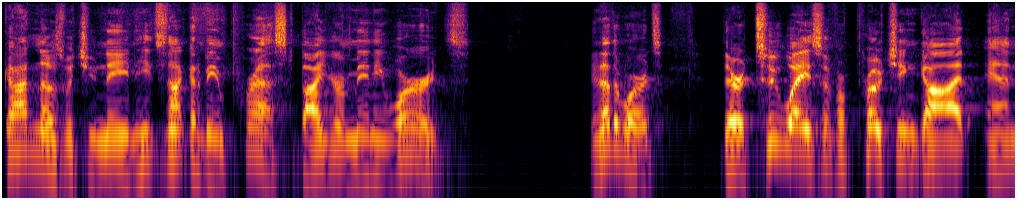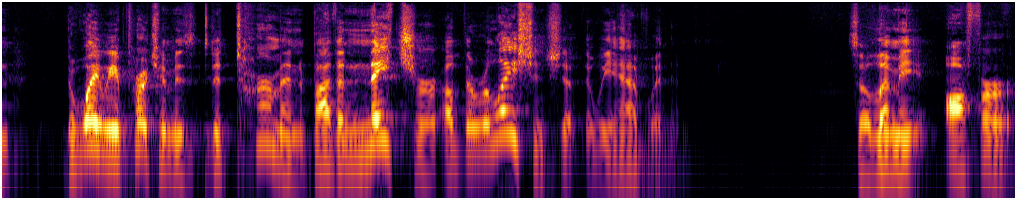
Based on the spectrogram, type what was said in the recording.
God knows what you need, He's not going to be impressed by your many words. In other words, there are two ways of approaching God, and the way we approach Him is determined by the nature of the relationship that we have with Him. So let me offer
